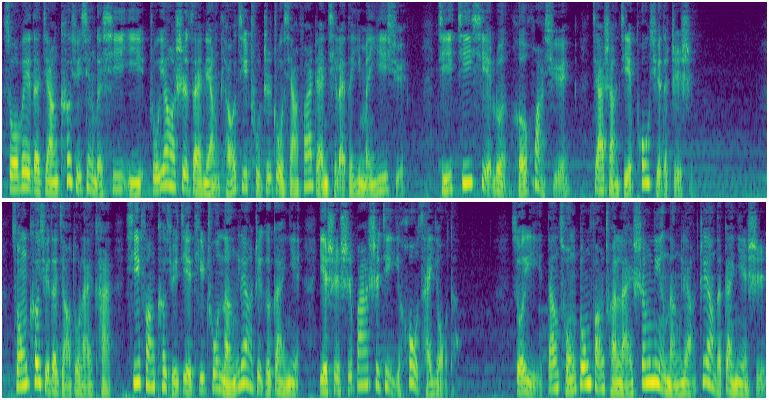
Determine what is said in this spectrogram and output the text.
所谓的讲科学性的西医，主要是在两条基础支柱下发展起来的一门医学，即机械论和化学，加上解剖学的知识。从科学的角度来看，西方科学界提出能量这个概念，也是十八世纪以后才有的。所以，当从东方传来生命能量这样的概念时，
